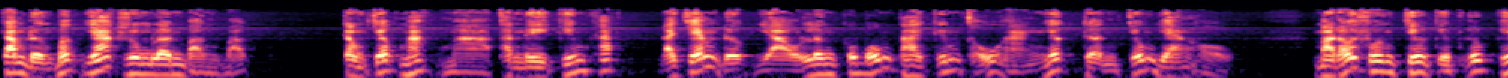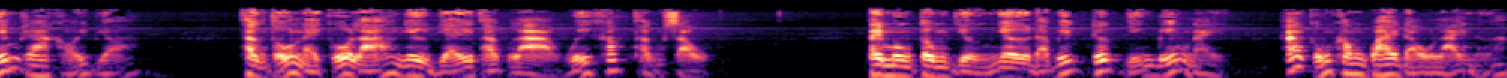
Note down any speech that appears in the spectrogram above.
Cam đường bất giác rung lên bần bật, trong chớp mắt mà thanh y kiếm khách đã chém được vào lưng của bốn tay kiếm thủ hạng nhất trên chốn giang hồ, mà đối phương chưa kịp rút kiếm ra khỏi vỏ. Thân thủ này của lão như vậy thật là quý khóc thần sầu. Tây Môn Tung dường như đã biết trước diễn biến này, hắn cũng không quay đầu lại nữa.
